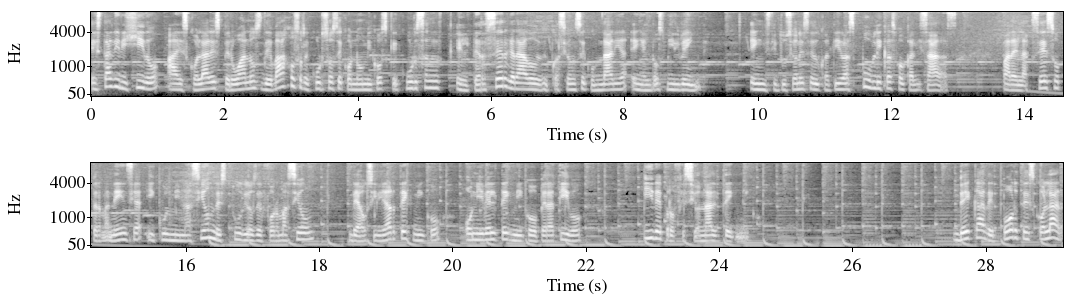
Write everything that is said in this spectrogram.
está dirigido a escolares peruanos de bajos recursos económicos que cursan el tercer grado de educación secundaria en el 2020 en instituciones educativas públicas focalizadas para el acceso, permanencia y culminación de estudios de formación de auxiliar técnico o nivel técnico operativo y de profesional técnico. Beca Deporte Escolar,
